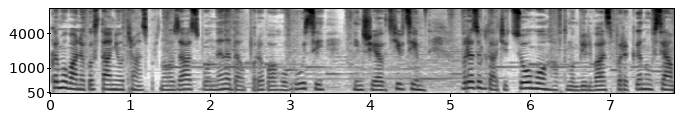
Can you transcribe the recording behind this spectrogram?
Кермувальник останнього транспортного засобу не надав перевагу в русі іншій автівці. В результаті цього автомобіль ВАЗ перекинувся.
